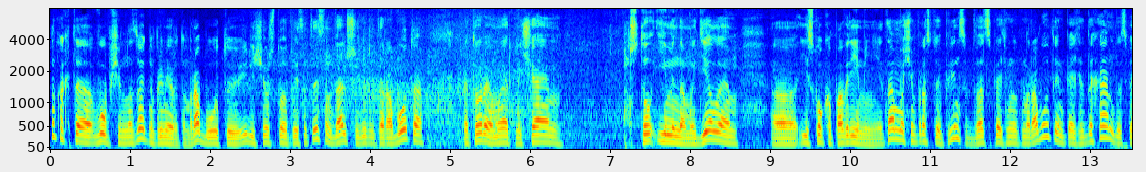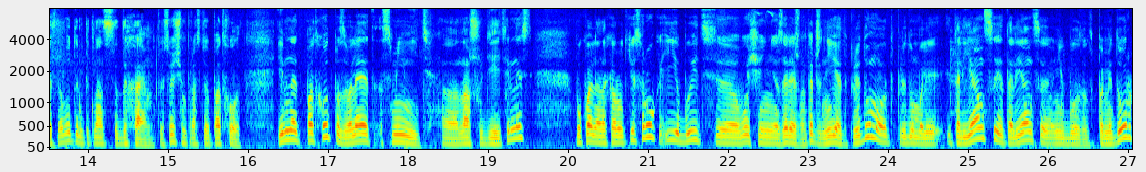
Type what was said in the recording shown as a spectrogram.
ну, как-то в общем назвать, например, там, работаю или еще что-то. И, соответственно, дальше идет эта работа, которая мы отмечаем, что именно мы делаем, Э, и сколько по времени. И там очень простой принцип. 25 минут мы работаем, 5 отдыхаем, 25 работаем, 15 отдыхаем. То есть очень простой подход. Именно этот подход позволяет сменить э, нашу деятельность буквально на короткий срок и быть э, очень заряженным. Опять же, не я это придумал, это придумали итальянцы. Итальянцы, у них был этот помидор,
